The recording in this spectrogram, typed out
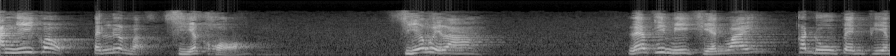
อันนี้ก็เป็นเรื่องแบบเสียของ เสียเวลา แล้วที่มีเขียนไว้ก็ดูเป็นเพียง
